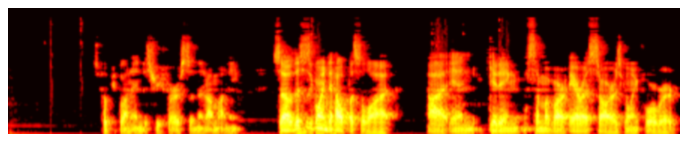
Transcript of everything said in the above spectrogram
Let's put people on industry first and then on money. So this is going to help us a lot uh, in getting some of our era stars going forward.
